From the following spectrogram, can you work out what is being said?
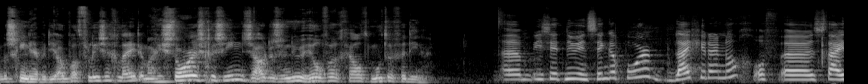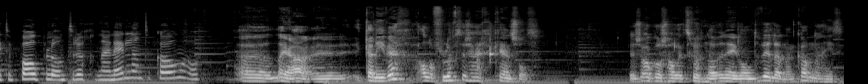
misschien hebben die ook wat verliezen geleden. Maar historisch gezien zouden ze nu heel veel geld moeten verdienen. Um, je zit nu in Singapore. Blijf je daar nog? Of uh, sta je te popelen om terug naar Nederland te komen? Of? Uh, nou ja, ik kan niet weg. Alle vluchten zijn gecanceld. Dus ook al zal ik terug naar Nederland willen, dan kan dat niet.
